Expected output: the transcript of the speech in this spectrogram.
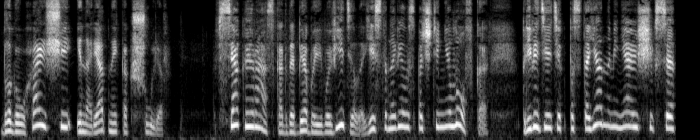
благоухающий и нарядный, как шулер. Всякий раз, когда Беба его видела, ей становилось почти неловко при виде этих постоянно меняющихся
